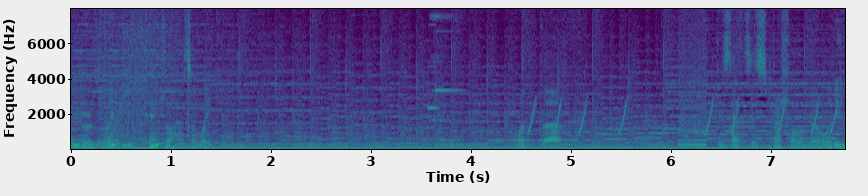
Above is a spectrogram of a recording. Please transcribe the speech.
Theodore's latent potential has awakened. What the... Guess that's his special ability?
